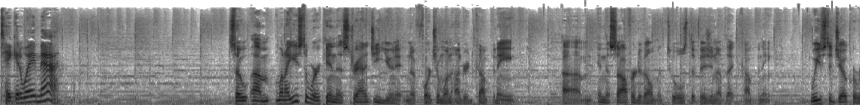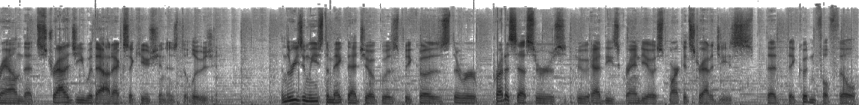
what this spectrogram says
Take it away, Matt. So, um, when I used to work in the strategy unit in a Fortune 100 company, um, in the software development tools division of that company, we used to joke around that strategy without execution is delusion. And the reason we used to make that joke was because there were predecessors who had these grandiose market strategies that they couldn't fulfill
